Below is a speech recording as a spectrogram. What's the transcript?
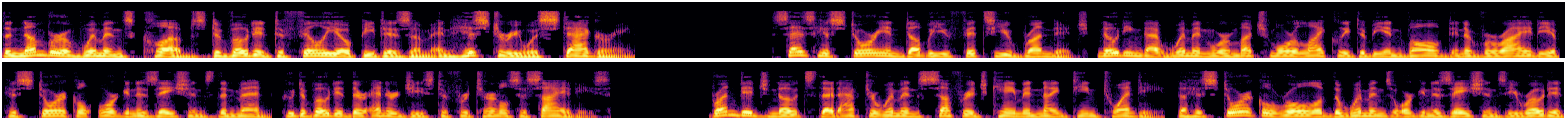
The number of women's clubs devoted to filiopietism and history was staggering. Says historian W. Fitzhugh Brundage, noting that women were much more likely to be involved in a variety of historical organizations than men, who devoted their energies to fraternal societies. Brundage notes that after women's suffrage came in 1920, the historical role of the women's organizations eroded.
